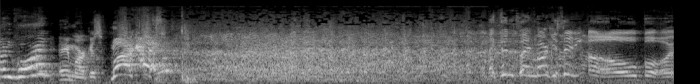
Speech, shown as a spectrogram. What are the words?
Davenport. Hey, Marcus. Marcus! I couldn't find Marcus any. Oh boy.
